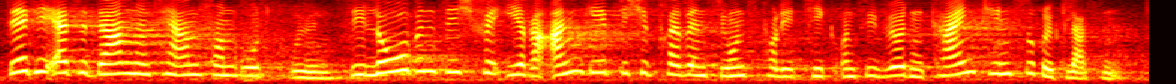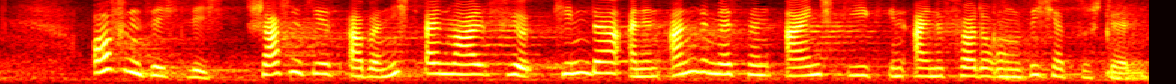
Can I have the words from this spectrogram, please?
Sehr geehrte Damen und Herren von Rot-Grün, Sie loben sich für Ihre angebliche Präventionspolitik, und Sie würden kein Kind zurücklassen. Offensichtlich schaffen Sie es aber nicht einmal, für Kinder einen angemessenen Einstieg in eine Förderung sicherzustellen.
